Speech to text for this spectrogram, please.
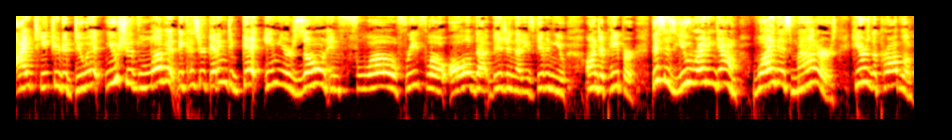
I teach you to do it, you should love it because you're getting to get in your zone and flow, free flow, all of that vision that he's given you onto paper. This is you writing down why this matters. Here's the problem.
